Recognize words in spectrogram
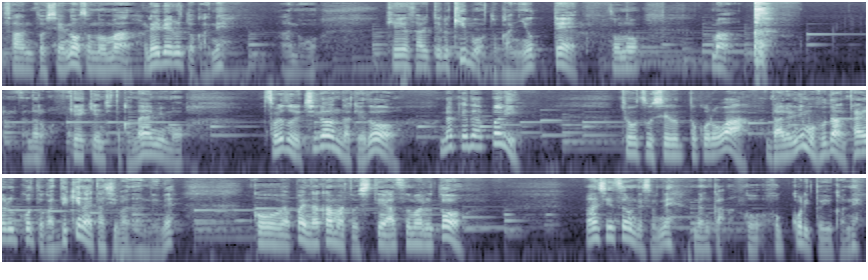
さんとしてのそのまあレベルとかねあの経営されてる規模とかによってそのまあ なんだろう経験値とか悩みもそれぞれ違うんだけどだけどやっぱり共通してるところは誰にも普段頼ることができない立場なんでね。こうやっぱり仲間として集まると安心するんですよね。なんかこうほっこりというかね。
